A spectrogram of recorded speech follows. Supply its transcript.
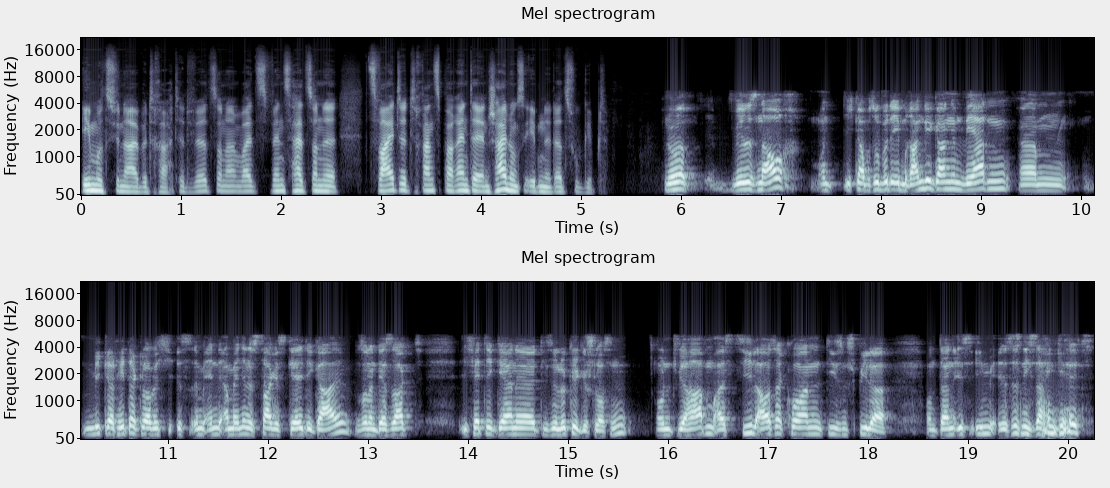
emotional betrachtet wird, sondern wenn es halt so eine zweite transparente Entscheidungsebene dazu gibt. Nur, wir wissen auch, und ich glaube, so wird eben rangegangen werden, ähm, Mikla Täter, glaube ich, ist Ende, am Ende des Tages Geld egal, sondern der sagt, ich hätte gerne diese Lücke geschlossen und wir haben als Ziel auserkoren diesen Spieler. Und dann ist ihm, es ist nicht sein Geld,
